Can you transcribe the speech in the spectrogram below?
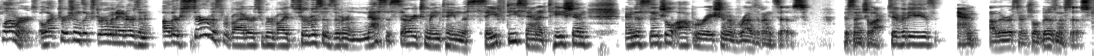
plumbers, electricians, exterminators, and other service providers who provide services that are necessary to maintain the safety, sanitation, and essential operation of residences, essential activities, and other essential businesses.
